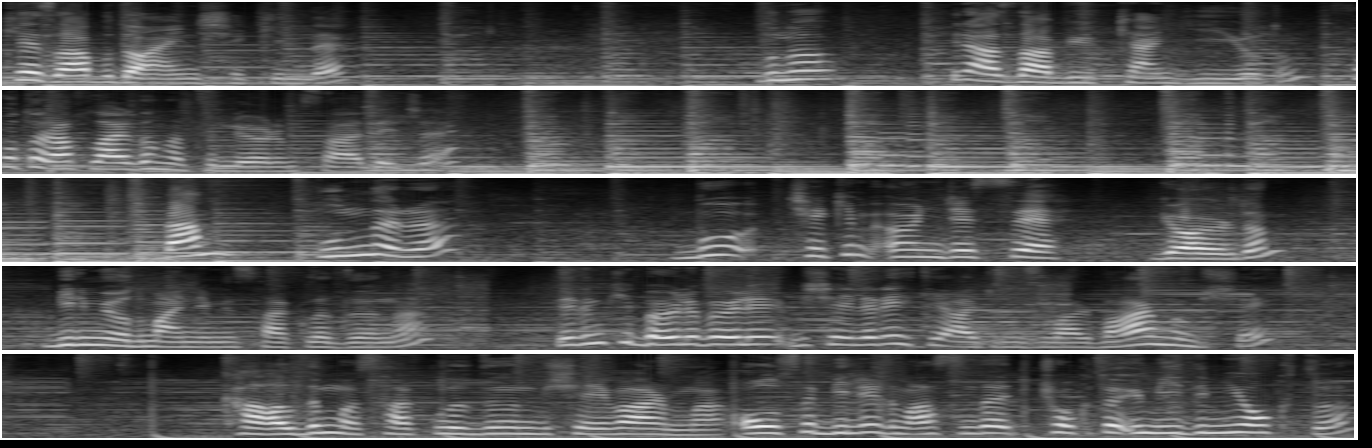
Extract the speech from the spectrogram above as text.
Keza bu da aynı şekilde. Bunu biraz daha büyükken giyiyordum. Fotoğraflardan hatırlıyorum sadece. Ben bunları bu çekim öncesi gördüm. Bilmiyordum annemin sakladığını. Dedim ki böyle böyle bir şeylere ihtiyacımız var. Var mı bir şey? Kaldı mı? Sakladığın bir şey var mı? Olsa bilirdim. Aslında çok da ümidim yoktu.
